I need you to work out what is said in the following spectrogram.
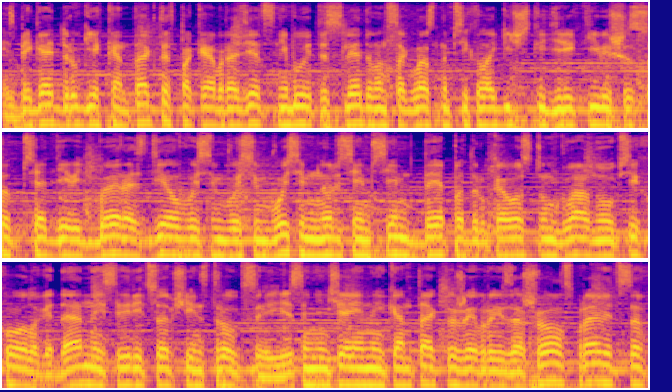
Избегать других контактов, пока образец не будет исследован согласно психологической директиве 659-Б, раздел 888-077-Д под руководством главного психолога. Данные сверить с общей инструкцией. Если нечаянный контакт уже произошел, справиться в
